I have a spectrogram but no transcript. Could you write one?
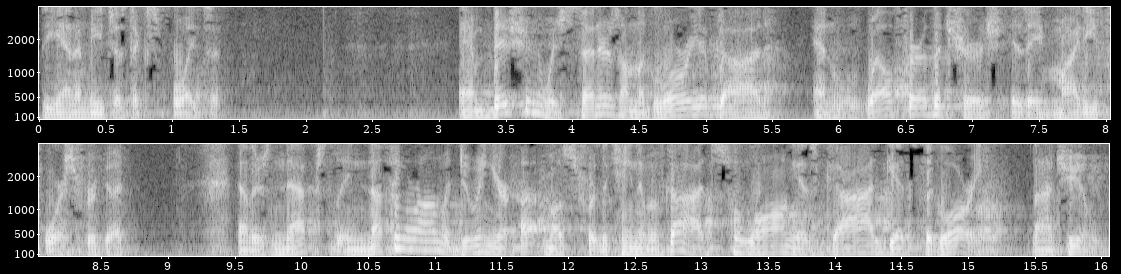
the enemy just exploits it. Ambition, which centers on the glory of God and welfare of the church, is a mighty force for good. Now, there's absolutely nothing wrong with doing your utmost for the kingdom of God so long as God gets the glory, not you.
